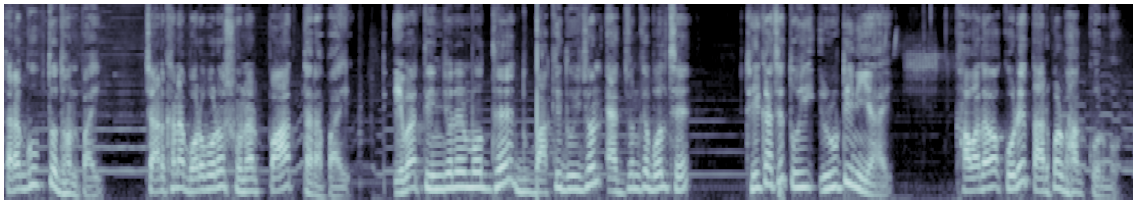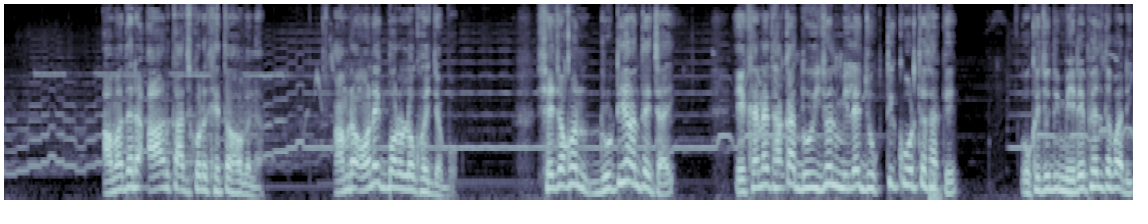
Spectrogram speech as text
তারা গুপ্তধন পায়। চারখানা বড় বড় সোনার পাত তারা পায়। এবার তিনজনের মধ্যে বাকি দুইজন একজনকে বলছে, ঠিক আছে, তুই রুটি নিয়ে আয়। খাওয়া দাওয়া করে তারপর ভাগ করব। আমাদের আর কাজ করে খেতে হবে না। আমরা অনেক বড় লোক হয়ে যাব। সে যখন রুটি আনতে চায়, এখানে থাকা দুইজন মিলে যুক্তি করতে থাকে, ওকে যদি মেরে ফেলতে পারি,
